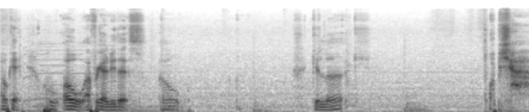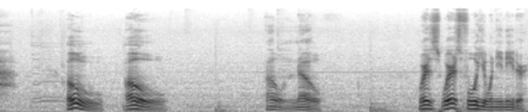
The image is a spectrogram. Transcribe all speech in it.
Okay. Oh, oh, I forgot to do this. Oh. Good luck. Oh, oh. Oh no. Where's where's Fulia when you need her?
